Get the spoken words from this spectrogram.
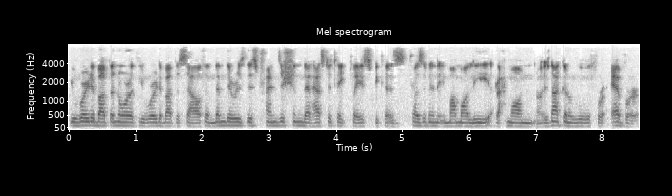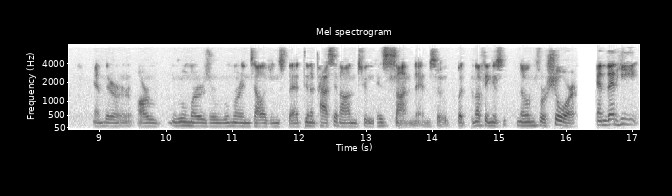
you're worried about the north, you're worried about the south, and then there is this transition that has to take place because President Emomali Rahmon is not going to rule forever. And there are rumors or rumor intelligence that to pass it on to his son. And so, but nothing is known for sure. And then he,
